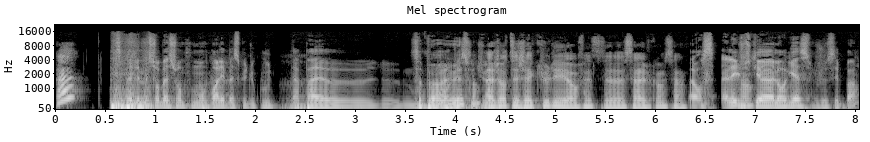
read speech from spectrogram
Hein? C'est pas de la masturbation pour m'en parler parce que du coup, t'as pas euh, de. Ça peut arriver, ça tu veux. Ah genre t'éjacules et en fait ça arrive comme ça. Alors, aller jusqu'à l'orgasme, je sais pas.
